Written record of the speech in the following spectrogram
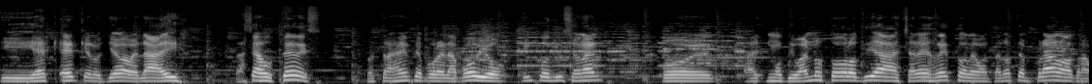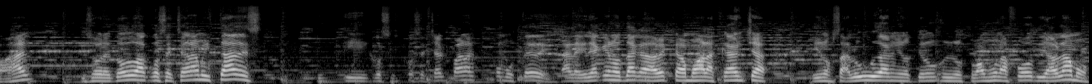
y es él que nos lleva, ¿verdad? Ahí. Gracias a ustedes, nuestra gente, por el apoyo incondicional, por motivarnos todos los días a echar el resto, a levantarnos temprano, a trabajar y sobre todo a cosechar amistades y cosechar panas como ustedes. La alegría que nos da cada vez que vamos a las canchas y nos saludan y nos, tomamos una foto y hablamos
